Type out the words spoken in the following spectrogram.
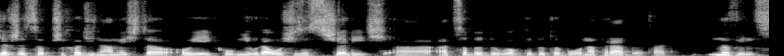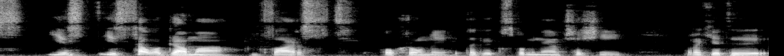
pierwsze co przychodzi na myśl to ojejku, nie udało się zestrzelić, a, a co by było, gdyby to było naprawdę, tak? No więc jest, jest cała gama warstw ochrony. Tak jak wspominałem wcześniej, rakiety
